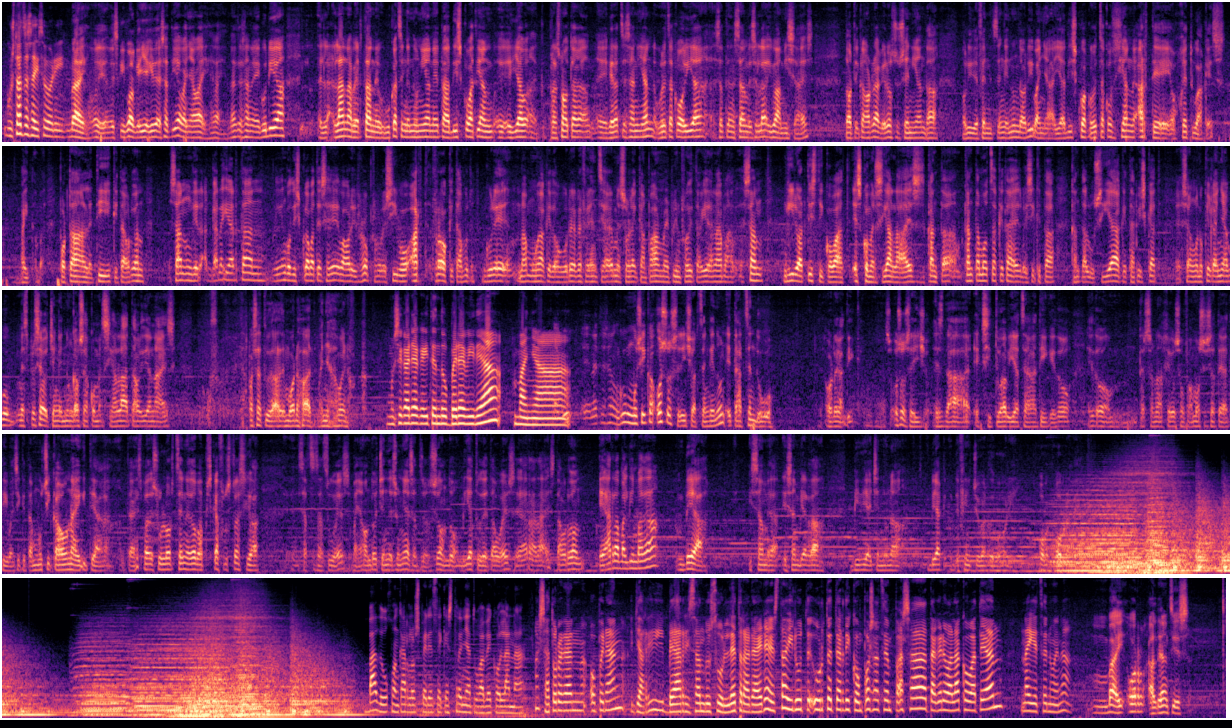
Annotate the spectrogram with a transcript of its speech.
Gustatzen zaizu hori. Bai, hori, ezki igual gehiagi da esatia, baina bai, bai. Nahi esan, e, guria la- lana bertan e, bukatzen gendunean eta disko batean e, ja plasmauta e, geratzen zanean, guretzako horia esaten zen bezala, iba misa, ez? Eta hortik horrela gero zuzenian da hori defenditzen genuen da hori, baina ja diskoak guretzako zian arte objektuak, ez? Bai, portadan letik, eta orduan, zan garai hartan, lehengo diskoa batez ere, ba hori rock progresibo, art rock, eta gure mamuak edo gure referentzia Emerson Lake Palmer, Pink Floyd eta bidana, ba, zan giro artistiko bat, ez komerziala, ez kanta, kanta motzak eta ez, baizik eta kanta luziak eta pixkat, esango nuke gainagu mezprezia hotzen genuen gauza komerziala eta hori dana ez. Uf, pasatu da denbora bat, baina, bueno. Musikariak egiten du bere bidea, baina gu musika oso zerixo hartzen genuen eta hartzen dugu horregatik. Oso zerixo. Ez da exitua bilatzagatik edo edo personaje oso famoso izateagatik, baizik eta musika ona egitea. Eta ez badezu lortzen edo ba, pizka frustrazioa ezatzen zatzu ez, baina ondo etxen dezunia ezatzen ze ondo, bilatu dut hau ez, eharra da ez, eta orduan, eharra baldin bada, bea izan, izan behar da bidea etxen duna, beak definitzu behar dugu hori, ob- obra Badu Juan Carlos Perezek estrenatu gabeko lana. Satorreran operan jarri behar izan duzu letrara ere, ez da? Irut, urte terdi konposatzen pasa eta gero alako batean nahi etzen nuena. Bai, hor alderantziz,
